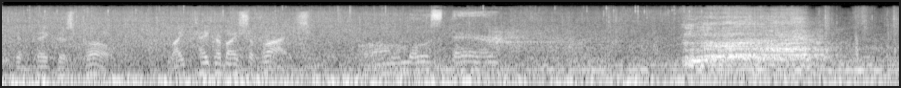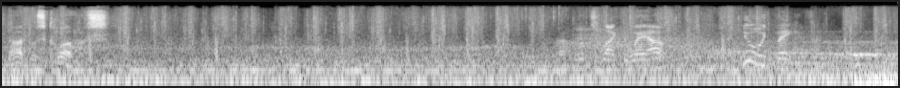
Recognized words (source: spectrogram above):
you can take this bow. Might take her by surprise. Almost there. That was close. That looks like the way out. I knew we'd make it.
